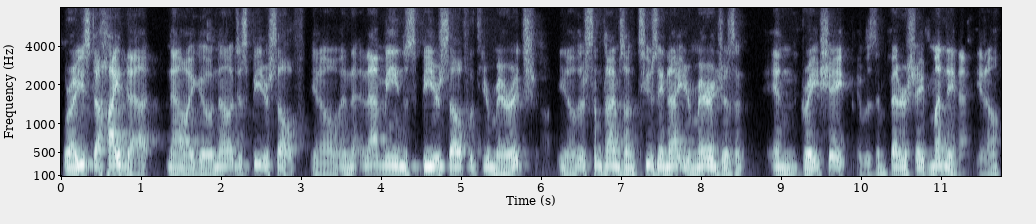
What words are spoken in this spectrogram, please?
where I used to hide that, now I go, no, just be yourself, you know, and, th- and that means be yourself with your marriage. You know, there's sometimes on Tuesday night your marriage isn't in great shape. It was in better shape Monday night, you know,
